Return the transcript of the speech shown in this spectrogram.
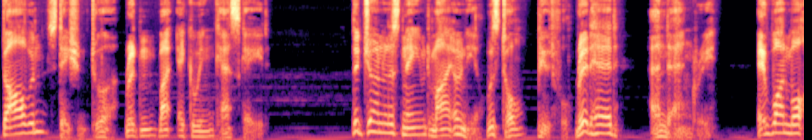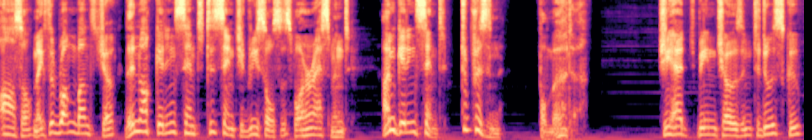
Darwin Station Tour, written by Echoing Cascade. The journalist named Mai O'Neill was tall, beautiful, red-haired, and angry. If one more arsehole makes the wrong month joke, they're not getting sent to sentient resources for harassment. I'm getting sent to prison for murder. She had been chosen to do a scoop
